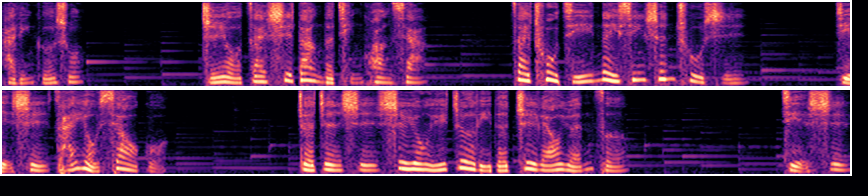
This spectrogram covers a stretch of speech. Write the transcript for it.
海灵格说：“只有在适当的情况下，在触及内心深处时，解释才有效果。这正是适用于这里的治疗原则。解释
